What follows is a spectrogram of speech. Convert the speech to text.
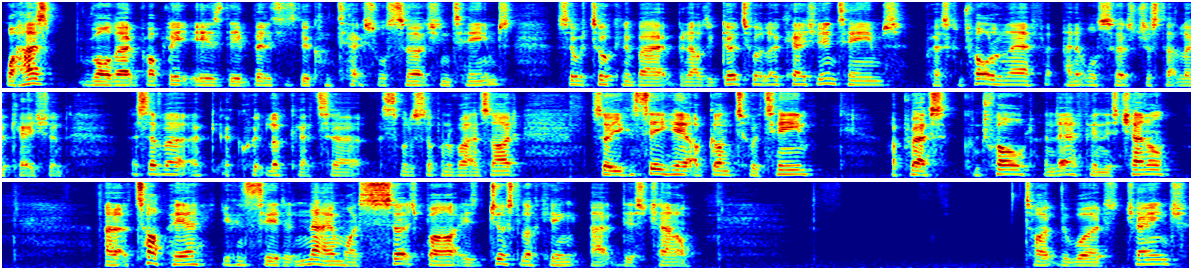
What has rolled out properly is the ability to do contextual search in Teams. So we're talking about being able to go to a location in Teams, press Control and F, and it will search just that location. Let's have a, a, a quick look at uh, some of the stuff on the right hand side. So you can see here I've gone to a team. I press Control and F in this channel and at the top here you can see that now my search bar is just looking at this channel. Type the word change,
